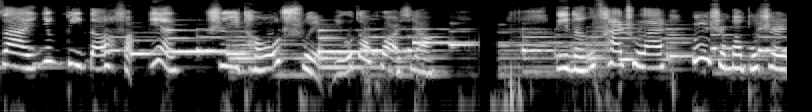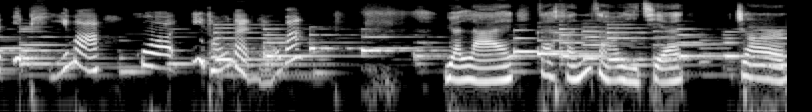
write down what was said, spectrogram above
在硬币的反面是一头水牛的画像。你能猜出来为什么不是一匹马或一头奶牛吗？原来在很早以前，这儿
